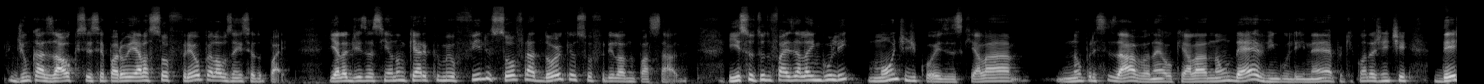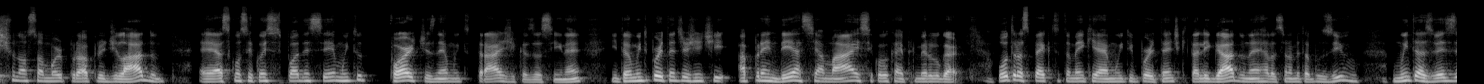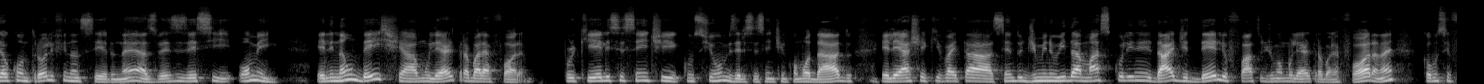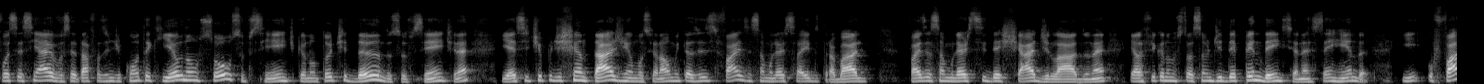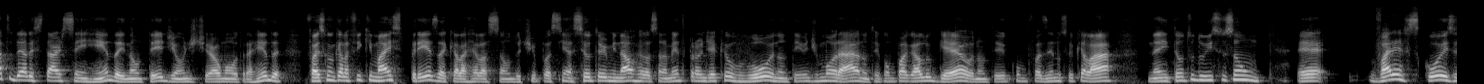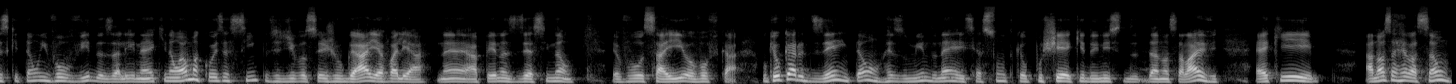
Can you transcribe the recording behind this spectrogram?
de um casal que se separou e ela sofreu pela ausência do pai. E ela diz assim: Eu não quero que o meu filho sofra a dor que eu sofri lá no passado. E isso tudo faz ela engolir um monte de coisas que ela não precisava, né? O que ela não deve engolir, né? Porque quando a gente deixa o nosso amor próprio de lado, é, as consequências podem ser muito fortes, né? Muito trágicas, assim, né? Então é muito importante a gente aprender a se amar e se colocar em primeiro lugar. Outro aspecto também que é muito importante, que está ligado, né? Relacionamento abusivo, muitas vezes é o controle financeiro, né? Às vezes esse homem, ele não deixa a mulher trabalhar fora porque ele se sente com ciúmes, ele se sente incomodado, ele acha que vai estar tá sendo diminuída a masculinidade dele o fato de uma mulher trabalhar fora, né? Como se fosse assim, ah, você está fazendo de conta que eu não sou o suficiente, que eu não estou te dando o suficiente, né? E esse tipo de chantagem emocional muitas vezes faz essa mulher sair do trabalho, faz essa mulher se deixar de lado, né? E ela fica numa situação de dependência, né? Sem renda. E o fato dela estar sem renda e não ter de onde tirar uma outra renda faz com que ela fique mais presa àquela relação do tipo assim, ah, se eu terminar o relacionamento, para onde é que eu vou? Eu não tenho de morar, eu não tenho como pagar aluguel, eu não tenho como fazer não sei o que lá, né? Então tudo isso são é, várias coisas que estão envolvidas ali, né? Que não é uma coisa simples de você julgar e avaliar, né? Apenas dizer assim, não, eu vou sair, eu vou ficar. O que eu quero dizer, então, resumindo, né, esse assunto que eu puxei aqui do início do, da nossa live, é que a nossa relação,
